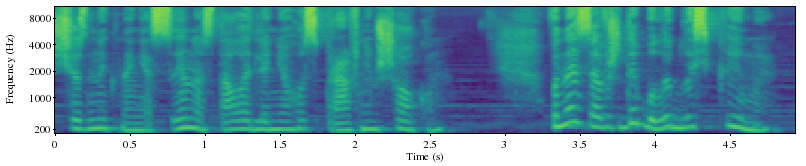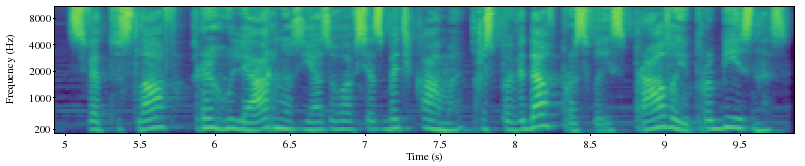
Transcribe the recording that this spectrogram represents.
що зникнення сина стало для нього справжнім шоком. Вони завжди були близькими. Святослав регулярно зв'язувався з батьками, розповідав про свої справи і про бізнес.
